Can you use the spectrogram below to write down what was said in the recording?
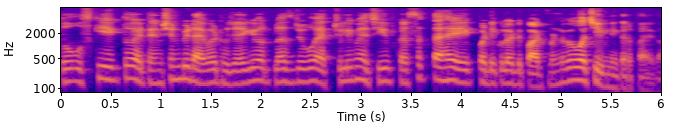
तो उसकी एक तो अटेंशन भी डाइवर्ट हो जाएगी और प्लस जो वो एक्चुअली में अचीव कर सकता है एक पर्टिकुलर डिपार्टमेंट में वो अचीव नहीं कर पाएगा।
